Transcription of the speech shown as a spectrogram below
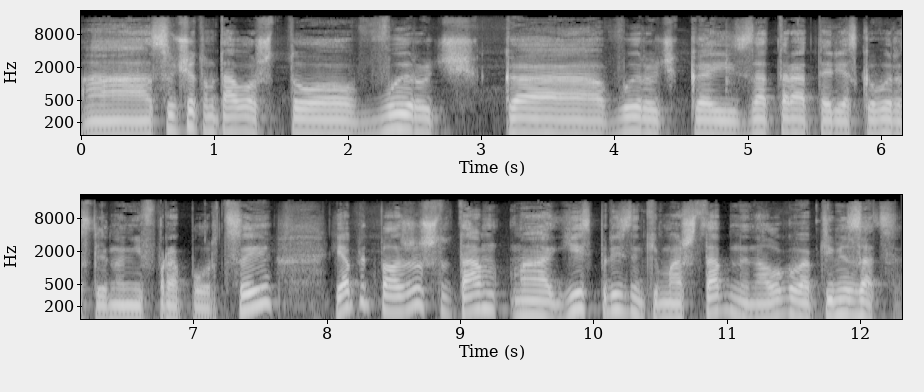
а, с учетом того, что выручка, выручка и затраты резко выросли, но не в пропорции, я предположил, что там а, есть признаки масштабной налоговой оптимизации.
